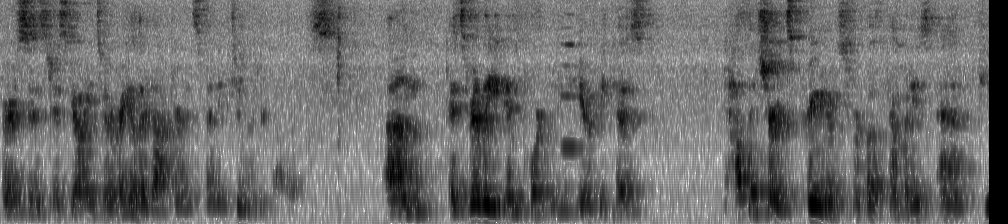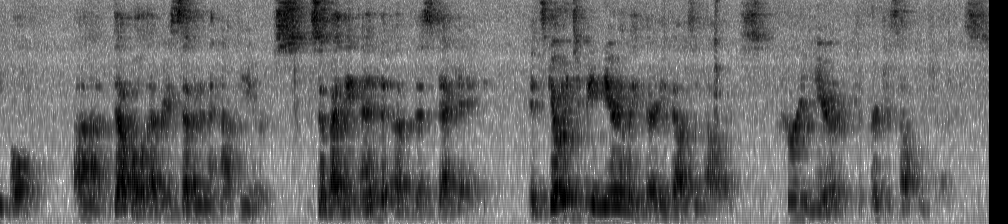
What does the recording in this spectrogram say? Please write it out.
versus just going to a regular doctor and spending $200. Um, it's really important here because health insurance premiums for both companies and people uh, double every seven and a half years. So by the end of this decade, it's going to be nearly $30,000 per year to purchase health insurance,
